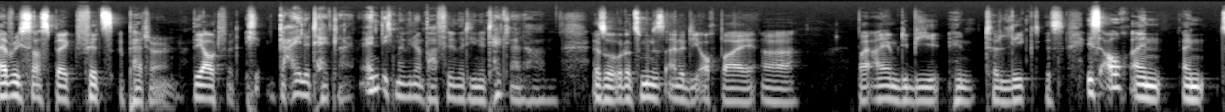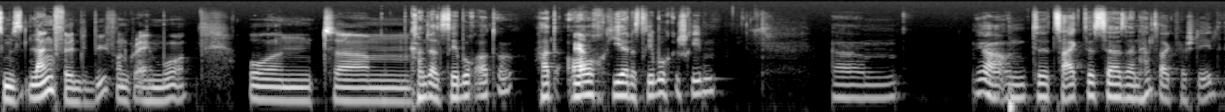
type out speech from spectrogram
Every suspect fits a pattern. The Outfit. Ich, geile Tagline. Endlich mal wieder ein paar Filme, die eine Tagline haben. Also, oder zumindest eine, die auch bei, äh, bei IMDb hinterlegt ist. Ist auch ein, ein zumindest Langfilmdebüt von Graham Moore. Und ähm, Bekannt als Drehbuchautor. Hat auch ja. hier das Drehbuch geschrieben. Ähm, ja, und äh, zeigt, dass er sein Handwerk versteht.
